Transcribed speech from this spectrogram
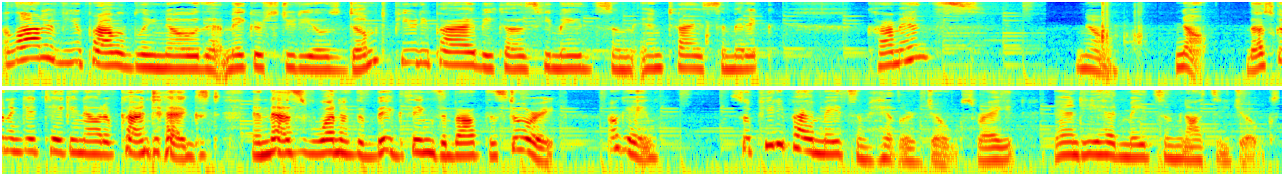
A lot of you probably know that Maker Studios dumped PewDiePie because he made some anti-Semitic comments. No, no, that's going to get taken out of context, and that's one of the big things about the story. Okay, so PewDiePie made some Hitler jokes, right? And he had made some Nazi jokes.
